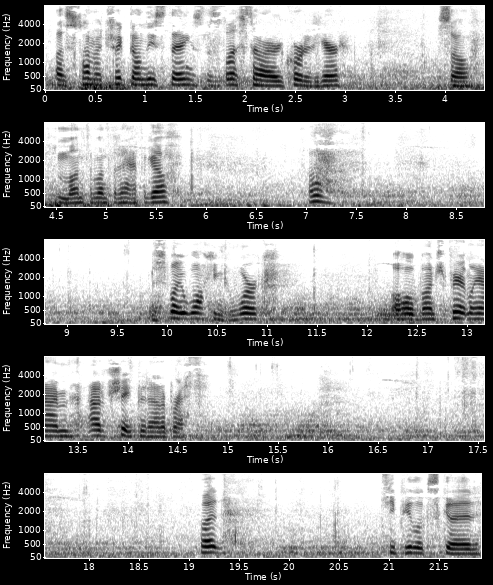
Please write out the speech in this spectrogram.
Last time I checked on these things the last time I recorded here. So, a month, a month and a half ago. Oh. Despite walking to work a whole bunch, apparently I'm out of shape and out of breath. But TP looks good.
